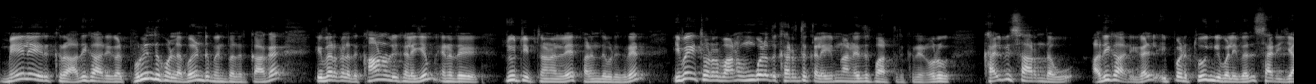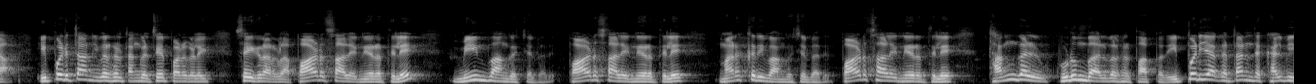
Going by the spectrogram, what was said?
மேலே இருக்கிற அதிகாரிகள் புரிந்து கொள்ள வேண்டும் என்பதற்காக இவர்களது காணொளிகளையும் எனது யூடியூப் சேனலிலே பரிந்து விடுகிறேன். இவை தொடர்பான உங்களது கருத்துக்களையும் நான் எதிர்பார்த்திருக்கிறேன். ஒரு கல்வி சார்ந்த உ- அதிகாரிகள் இப்படி தூங்கி வழிவது சரியா? இப்படித்தான் இவர்கள் தங்கள் செயற்பாடுகளை செய்கிறார்களா? பாடசாலை நேரத்திலே மீன் வாங்க செல்வது பாடசாலை நேரத்திலே மரக்கறி வாங்க செல்வது பாடசாலை நேரத்திலே தங்கள் குடும்ப அலுவலர்கள் பார்ப்பது. இப்படியாகத்தான் இந்த கல்வி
